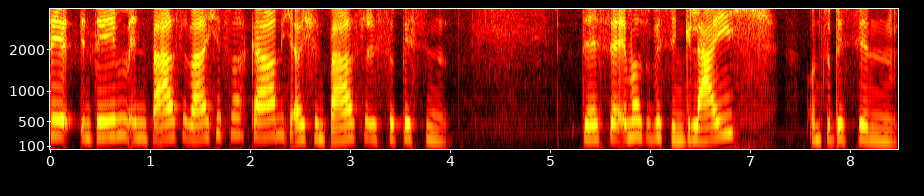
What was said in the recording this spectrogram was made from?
de, in dem in Basel war ich jetzt noch gar nicht, aber ich finde Basel ist so ein bisschen, der ist ja immer so ein bisschen gleich und so ein bisschen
